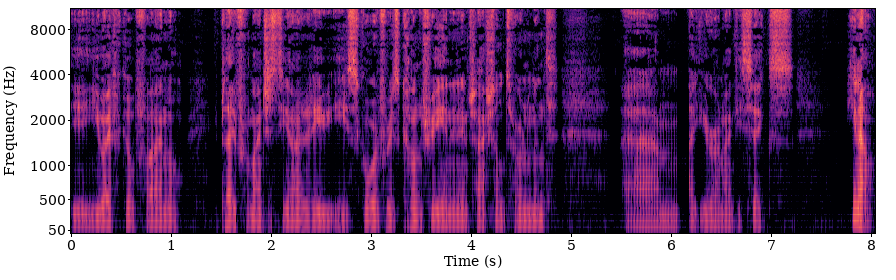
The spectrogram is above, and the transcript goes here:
U- UEFA Cup final. He played for Manchester United. He, he scored for his country in an international tournament um, at Euro '96. You know,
